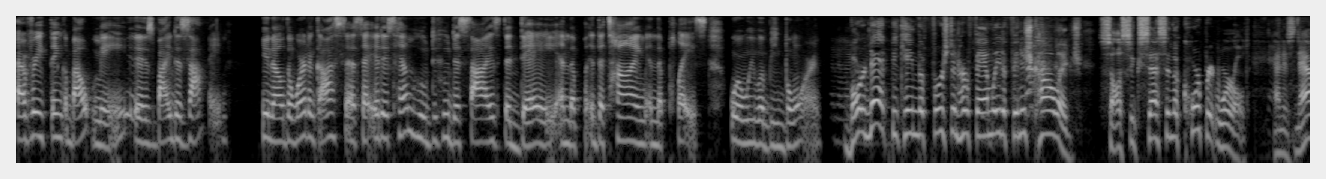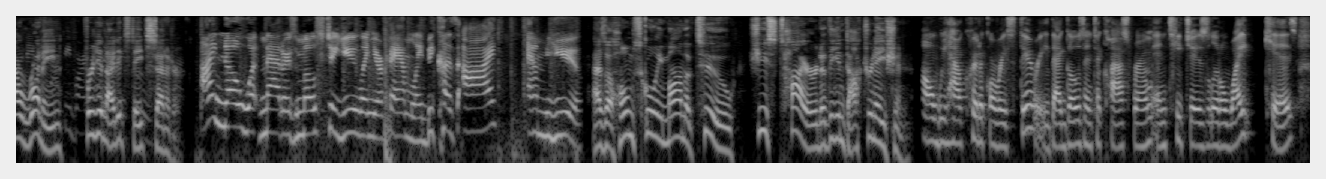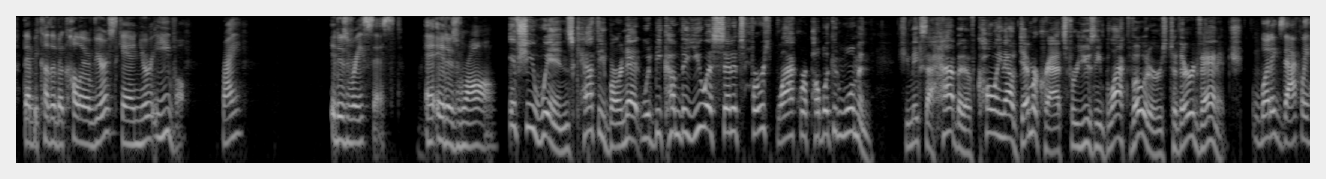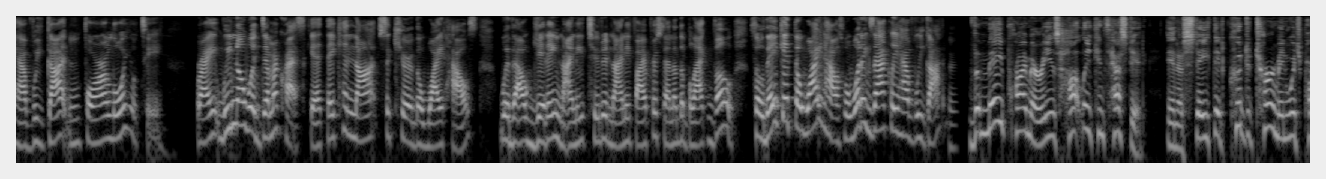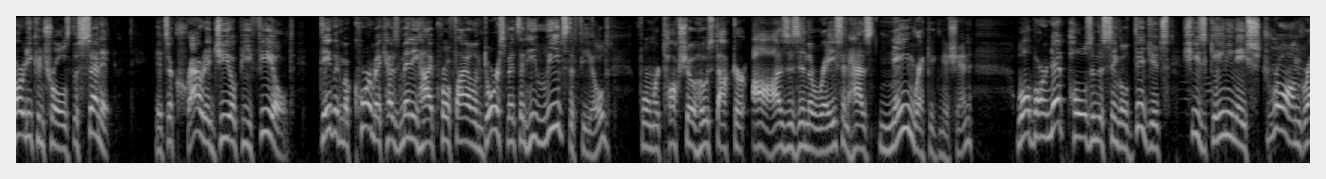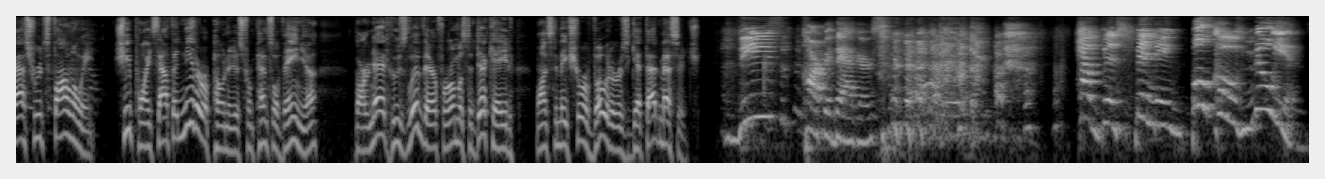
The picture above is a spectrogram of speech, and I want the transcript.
everything about me is by design. You know, the Word of God says that it is Him who who decides the day and the the time and the place where we will be born. Barnette became the first in her family to finish college, saw success in the corporate world, and is now running for United States Senator. I know what matters most to you and your family because I am you. As a homeschooling mom of two, She's tired of the indoctrination. Oh, we have critical race theory that goes into classroom and teaches little white kids that because of the color of your skin, you're evil, right? It is racist. And it is wrong. If she wins, Kathy Barnette would become the U.S. Senate's first black Republican woman. She makes a habit of calling out Democrats for using black voters to their advantage. What exactly have we gotten for our loyalty? Right? We know what Democrats get. They cannot secure the White House without getting 92 to 95% of the black vote. So they get the White House. But what exactly have we gotten? The May primary is hotly contested in a state that could determine which party controls the Senate. It's a crowded GOP field. David McCormick has many high profile endorsements and he leads the field. Former talk show host Dr. Oz is in the race and has name recognition. While Barnette polls in the single digits, she's gaining a strong grassroots following. She points out that neither opponent is from Pennsylvania. Barnette, who's lived there for almost a decade, wants to make sure voters get that message. These carpetbaggers have been spending buku's millions.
